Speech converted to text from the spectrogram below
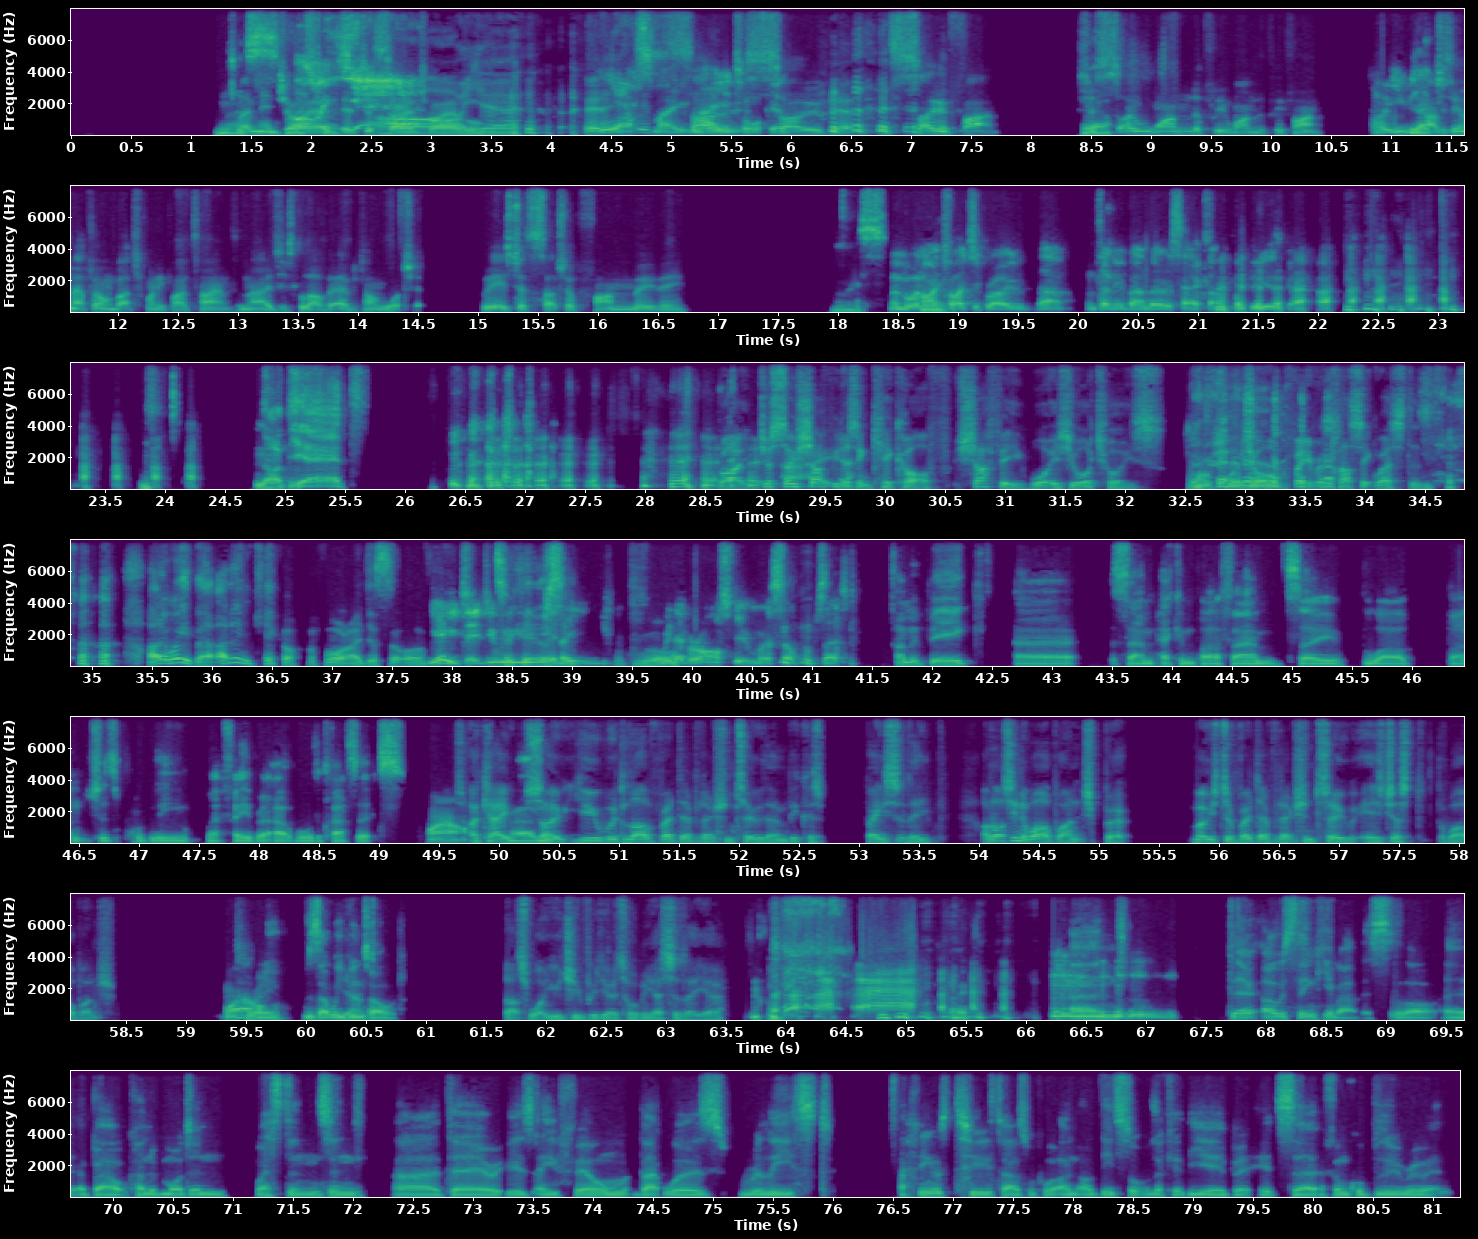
Nice. Let me enjoy Oh, it. It's just so oh enjoyable. yeah. It is Yes, mate. So, Now you're talking. So good. It's so fun. It's Yeah. just so wonderfully, wonderfully fun. Oh, you I've legend. seen that film about 25 times and I just love it every time I watch it. It's just such a fun movie. Nice. Remember when I tried to grow that Antonio Banderas haircut a couple of years ago? Not yet. Right, just so Shafi doesn't kick off, Shafi, what is your choice? Oh, What your favourite classic western? I don't wait that. I didn't kick off before. I just sort of Yeah, you did. You, Took you it in. say we never ask you, and we're self-obsessed. I'm a big uh, Sam Peckinpah fan, so The Wild Bunch is probably my favorite out of all the classics. Wow. Okay, Um, so you would love Red Dead Redemption 2 then, because basically, I've not seen the Wild Bunch, but most of Red Dead Redemption 2 is just the Wild Bunch. Wow. Really? Is that what we've Yeah. been told? That's what a YouTube video told me yesterday, yeah. And- there i was thinking about this a lot uh, about kind of modern westerns and uh, there is a film that was released i think it was 2004 and i'll need to sort of look at the year but it's uh, a film called blue ruin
